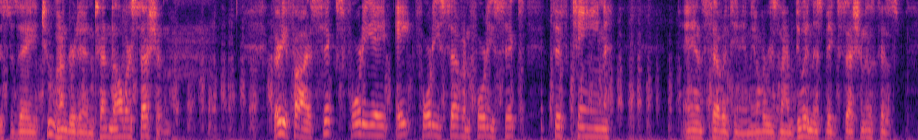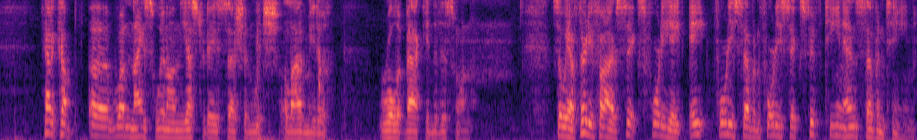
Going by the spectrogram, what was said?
This is a $210 session. 35, 6, 48, 8, 47, 46, 15, and 17. And the only reason I'm doing this big session is because I had a couple, uh, one nice win on yesterday's session, which allowed me to roll it back into this one. So we have 35, 6, 48, 8, 47, 46, 15, and 17.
